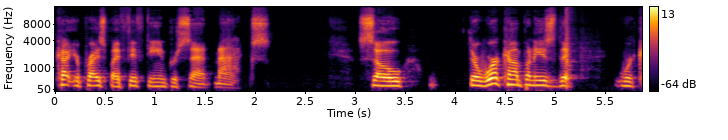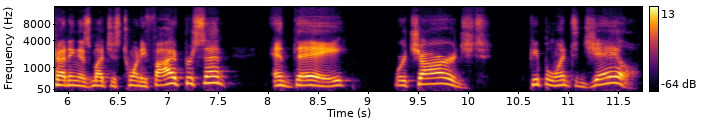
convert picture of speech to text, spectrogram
cut your price by 15% max. So there were companies that were cutting as much as 25% and they were charged. People went to jail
